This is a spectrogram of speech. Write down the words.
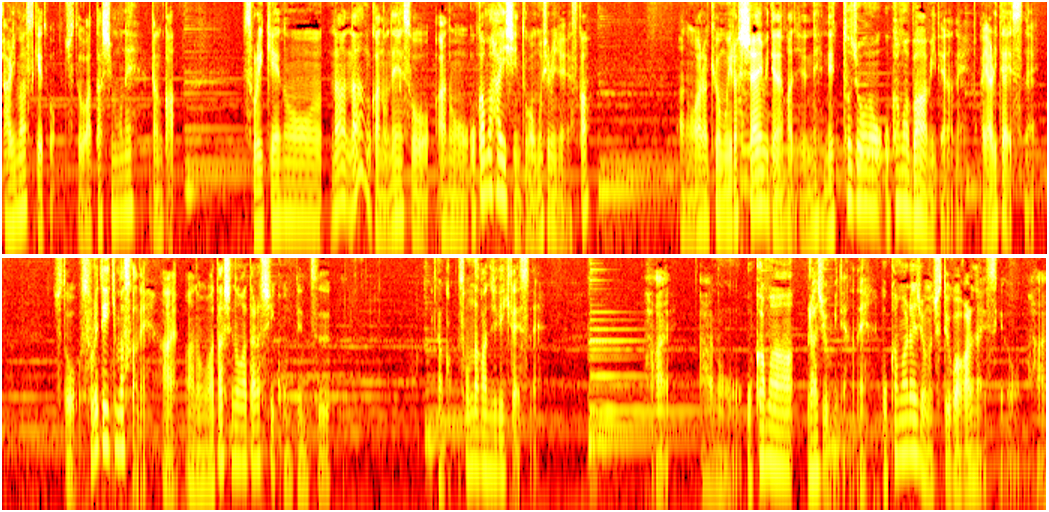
ありますけど、ちょっと私もね、なんか、それ系の、な、なんかのね、そう、あの、オカマ配信とか面白いんじゃないですか？あの、あら、今日もいらっしゃいみたいな感じでね、ネット上のオカマバーみたいなね、あやりたいですね。ちょっと、それでいきますかね。はい。あの、私の新しいコンテンツ、なんか、そんな感じでいきたいですね。はい。あの、オカマラジオみたいなね。オカマラジオもちょっとよくわからないですけど、はい。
